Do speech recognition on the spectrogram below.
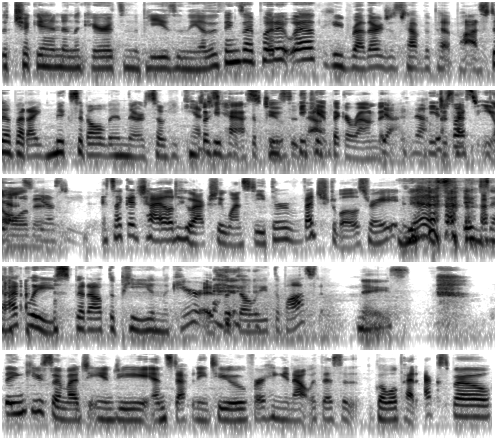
the chicken and the carrots and the peas and the other things I put it with. He'd rather just have the pet pasta, but I mix it all in there so he can't. So he pick has the to. He out. can't pick around it. Yeah, no. He It's just like- has to eat all of it. he has to eat it. It's like a child who actually wants to eat their vegetables, right? Yes, exactly. Spit out the pea and the carrot, but they'll eat the pasta. Nice. Thank you so much, Angie and Stephanie, too, for hanging out with us at Global Pet Expo.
